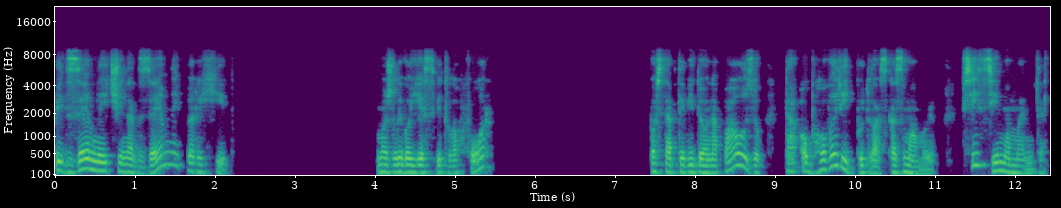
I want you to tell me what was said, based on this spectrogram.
підземний чи надземний перехід. Можливо, є світлофор. Поставте відео на паузу та обговоріть, будь ласка, з мамою всі ці моменти.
